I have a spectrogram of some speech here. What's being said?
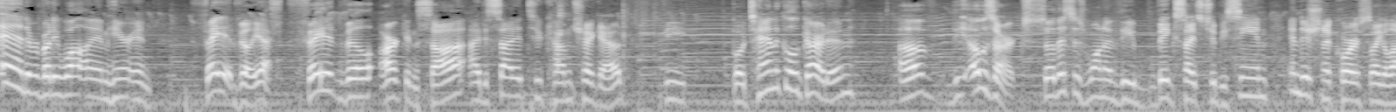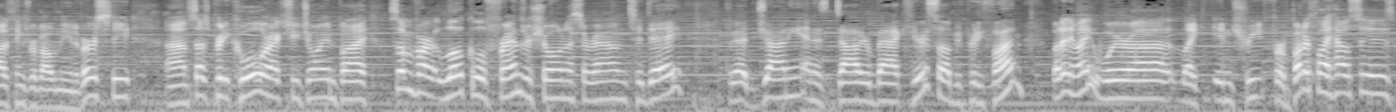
And everybody, while I am here in Fayetteville, yes, Fayetteville, Arkansas, I decided to come check out the Botanical Garden of the Ozarks. So this is one of the big sites to be seen. In addition, of course, like a lot of things revolve in the university. Um, so that's pretty cool. We're actually joined by some of our local friends are showing us around today. We got Johnny and his daughter back here, so it'll be pretty fun. But anyway, we're uh, like in treat for butterfly houses,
